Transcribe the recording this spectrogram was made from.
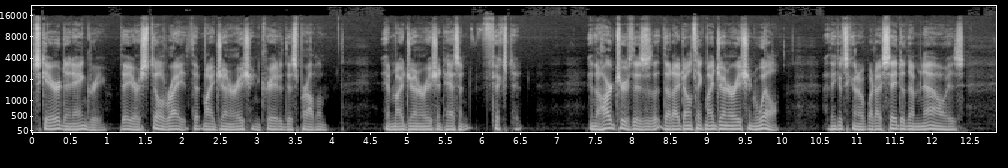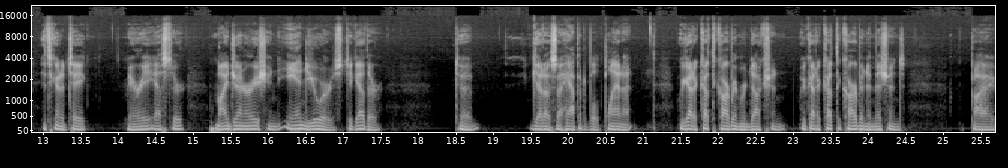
scared and angry. They are still right that my generation created this problem and my generation hasn't fixed it. And the hard truth is that I don't think my generation will. I think it's going to, what I say to them now is it's going to take Mary, Esther, my generation, and yours together to get us a habitable planet. We got to cut the carbon reduction. We've got to cut the carbon emissions by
